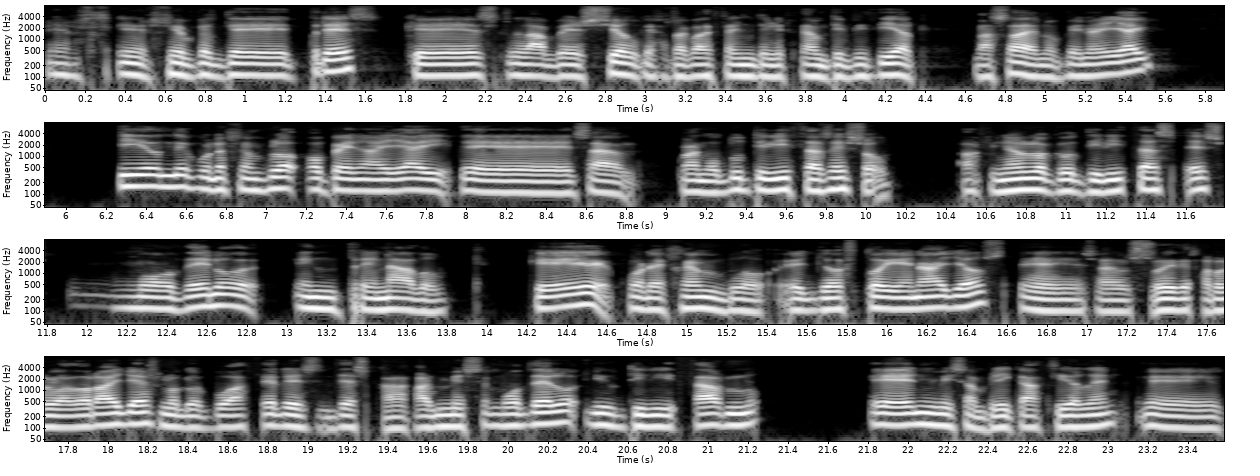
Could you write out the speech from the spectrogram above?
el, GPT 3, que es la versión que se saca de esta inteligencia artificial basada en OpenAI, y donde, por ejemplo, OpenAI, eh, o sea, cuando tú utilizas eso, al final lo que utilizas es un modelo entrenado que, por ejemplo, eh, yo estoy en iOS, eh, o sea, soy desarrollador iOS, lo que puedo hacer es descargarme ese modelo y utilizarlo en mis aplicaciones eh,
